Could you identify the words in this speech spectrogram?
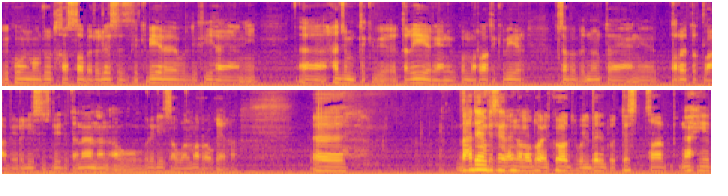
بيكون موجود خاصة بال releases الكبيرة واللي فيها يعني آه، حجم تغيير يعني بيكون مرات كبير بسبب إنه أنت يعني اضطريت تطلع ب release جديدة تماما أو release أول مرة وغيرها. أه بعدين بصير عندنا موضوع ال code وال build وال test صار ناحية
